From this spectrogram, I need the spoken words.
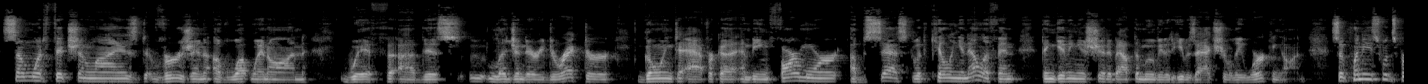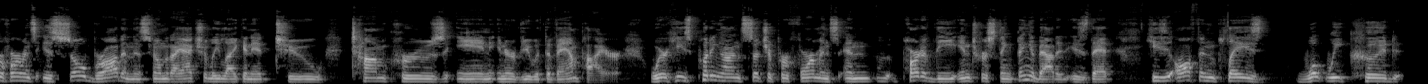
somewhat fictionalized version of what went on with uh, this legendary director going to Africa and being far more obsessed with killing an elephant than giving a shit about the movie that he was actually working on. So Clint Eastwood's performance is so broad in this film that I actually liken it to Tom Cruise in Interview with the Vampire, where he's putting on such a performance. And part of the interesting thing about it is that he often plays what we could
